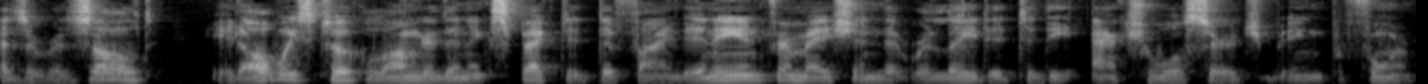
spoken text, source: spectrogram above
As a result, it always took longer than expected to find any information that related to the actual search being performed.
